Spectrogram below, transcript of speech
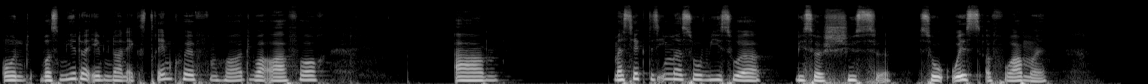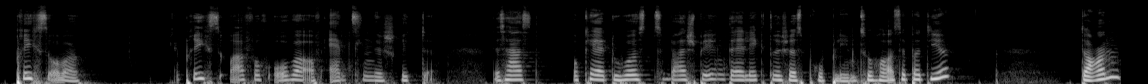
Und was mir da eben dann extrem geholfen hat, war einfach, ähm, man sieht das immer so wie so eine, wie so eine Schüssel, so alles auf einmal. Brich's aber. Brich's einfach aber auf einzelne Schritte. Das heißt, okay, du hast zum Beispiel irgendein elektrisches Problem zu Hause bei dir, dann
